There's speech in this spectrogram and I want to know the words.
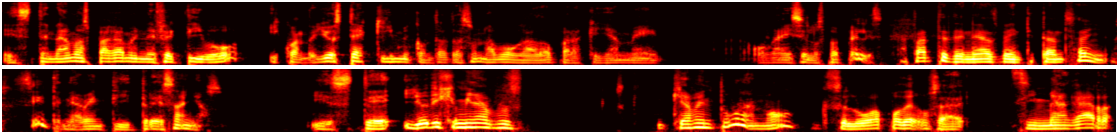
Este, nada más págame en efectivo y cuando yo esté aquí me contratas un abogado para que ya me organice los papeles. Aparte tenías veintitantos años. Sí, tenía veintitrés años. Y este, y yo dije, mira, pues, qué aventura, ¿no? Se lo va a poder, o sea, si me agarra,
